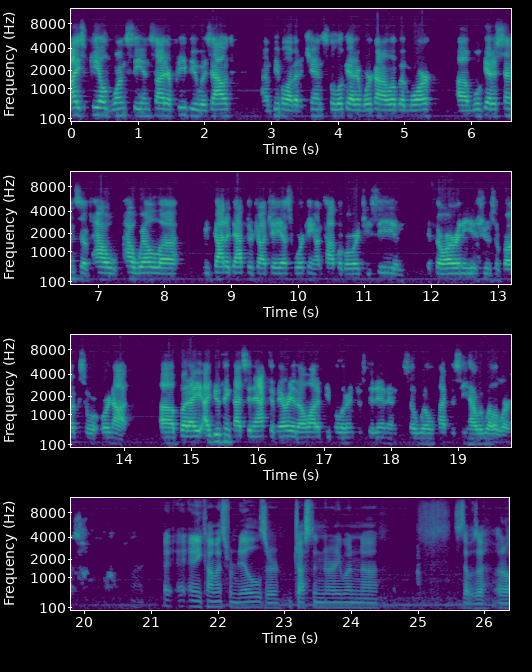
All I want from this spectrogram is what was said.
eyes peeled once the insider preview is out and people have had a chance to look at it, work on it a little bit more. Uh, we'll get a sense of how how well uh, we've got adapter.js working on top of ORTC and if there are any issues or bugs or, or not. Uh, but I, I do think that's an active area that a lot of people are interested in, and so we'll have to see how well it works. Any comments from Nils or Justin or anyone? Uh, since that was a, a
